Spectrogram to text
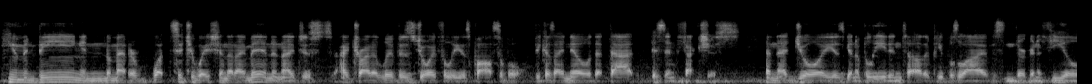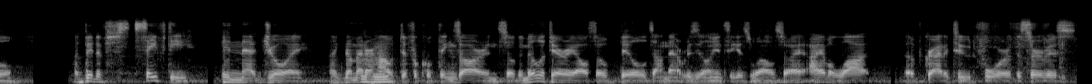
human being and no matter what situation that i'm in and i just i try to live as joyfully as possible because i know that that is infectious and that joy is going to bleed into other people's lives and they're going to feel a bit of safety in that joy like no matter Mhm. how difficult things are and so the military also builds on that resiliency as well so i, I have a lot of gratitude for the service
